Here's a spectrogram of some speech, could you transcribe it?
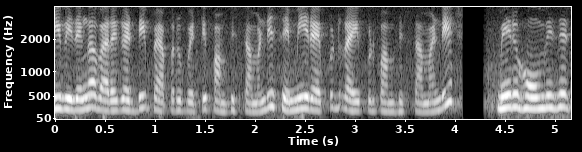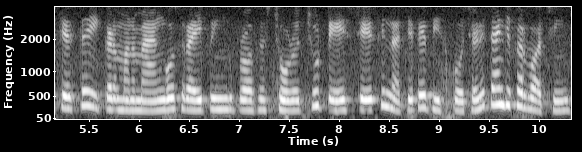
ఈ విధంగా వరగడ్డి పేపర్ పెట్టి పంపిస్తామండి. సెమీ రైపుడ్ రైపుడ్ పంపిస్తామండి. మీరు హోమ్ విజిట్ చేస్తే ఇక్కడ మన మ్యాంగోస్ రైపింగ్ ప్రాసెస్ చూడొచ్చు టేస్ట్ చేసి నచ్చితే తీసుకోవచ్చండి. థ్యాంక్ యూ ఫర్ వాచింగ్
